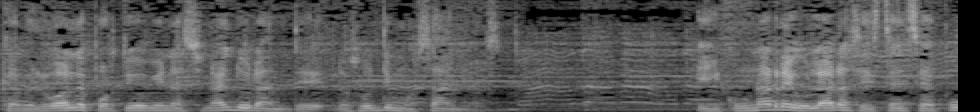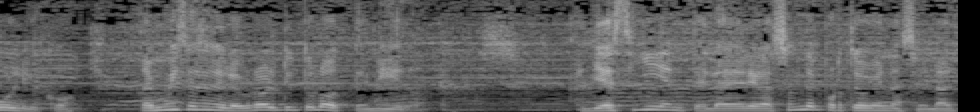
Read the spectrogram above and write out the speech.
que albergó al Deportivo Binacional durante los últimos años. Y con una regular asistencia de público, también se celebró el título obtenido. Al día siguiente, la Delegación Deportiva Binacional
